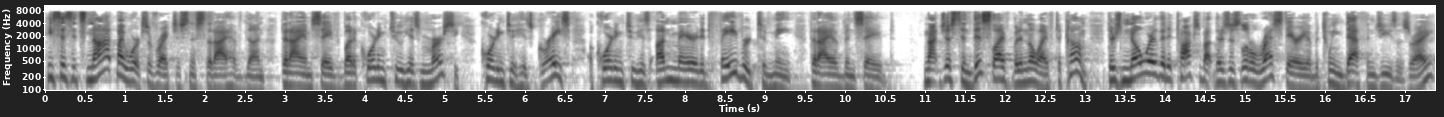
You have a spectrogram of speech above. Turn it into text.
He says it's not by works of righteousness that I have done that I am saved, but according to His mercy, according to His grace, according to His unmerited favor to me that I have been saved. Not just in this life, but in the life to come. There's nowhere that it talks about. There's this little rest area between death and Jesus, right?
